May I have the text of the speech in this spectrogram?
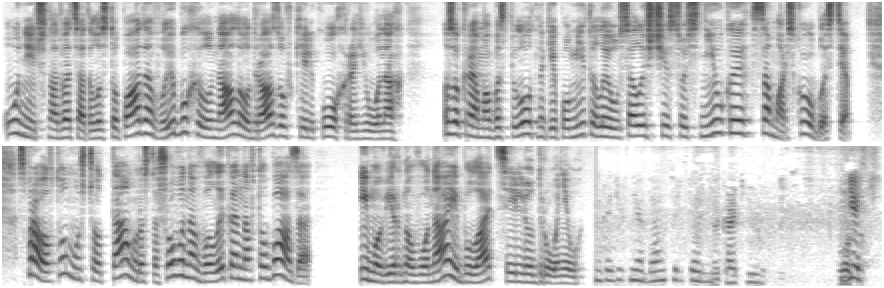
У ніч на 20 листопада вибухи лунали одразу в кількох регіонах. Зокрема, безпілотники помітили у селищі Соснівки Самарської області. Справа в тому, що там розташована велика нафтобаза. Імовірно, вона і була ціллю дронів. Никаких нет, да, на? На какие? Есть.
